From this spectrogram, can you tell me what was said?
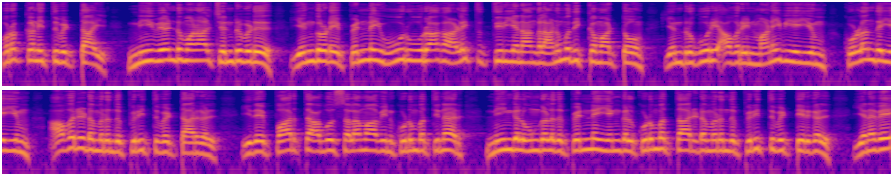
புறக்கணித்து விட்டாய். நீ வேண்டுமானால் சென்றுவிடு. எங்களுடைய பெண்ணை ஊர் ஊராக அழைத்து திரிய நாங்கள் அனுமதிக்க மாட்டோம் என்று கூறி அவரின் மனைவியையும் குழந்தையையும் அவரிடமிருந்து பிரித்து விட்டார்கள். இதை பார்த்த அபு சலமாவின் குடும்பத்தினர் நீங்கள் உங்களது பெண்ணை எங்கள் குடும்பத்தாரிடமிருந்து பிரித்து விட்டீர்கள். எனவே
